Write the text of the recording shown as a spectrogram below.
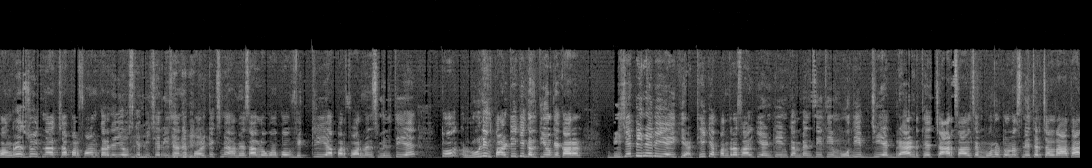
कांग्रेस जो इतना अच्छा परफॉर्म कर गई है उसके पीछे रीजन है। पॉलिटिक्स में हमेशा लोगों को विक्ट्री या परफॉर्मेंस मिलती है। तो रूलिंग पार्टी की गलतियों के कारण बीजेपी ने भी यही किया। ठीक है, पंद्रह साल की एंटी इनकम्बेंसी थी। मोदी जी एक ब्रांड थे, चार साल से मोनोटोनस नेचर चल रहा था।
